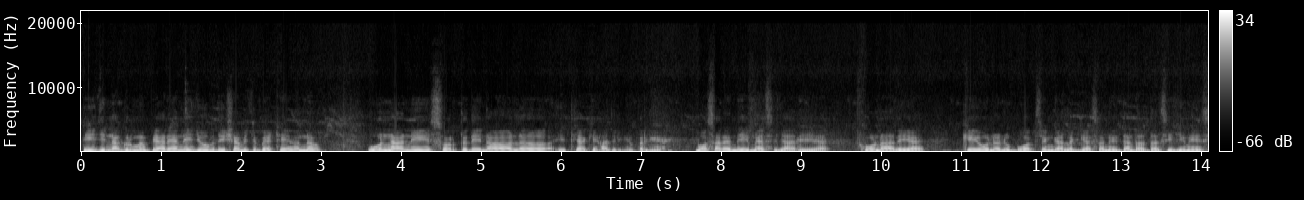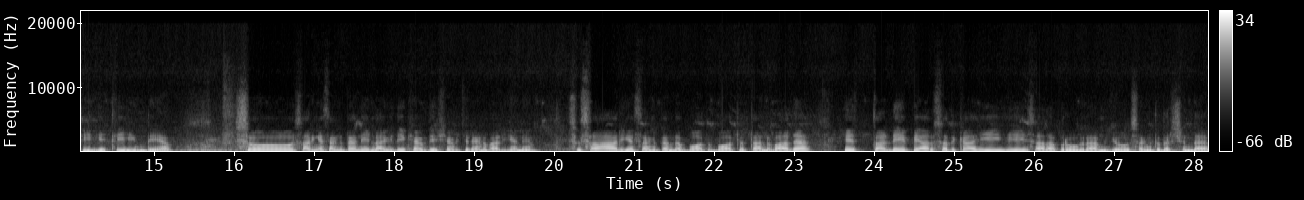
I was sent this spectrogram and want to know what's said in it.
ਤੇ ਜਿਨ੍ਹਾਂ ਗੁਰਮਤਿ ਪਿਆਰਿਆਂ ਨੇ ਜੋ ਵਿਦੇਸ਼ਾਂ ਵਿੱਚ ਬੈਠੇ ਹਨ, ਉਹਨਾਂ ਨੇ ਸੁਰਤ ਦੇ ਨਾਲ ਇੱਥੇ ਆ ਕੇ ਹਾਜ਼ਰੀਆਂ ਭਰੀਆਂ। ਬਹੁਤ ਸਾਰਿਆਂ ਦੇ ਮੈਸੇਜ ਆ ਰਹੇ ਆ ਫੋਨ ਆ ਰਹੇ ਆ ਕਿ ਉਹਨਾਂ ਨੂੰ ਬਹੁਤ ਚੰਗਾ ਲੱਗਿਆ। ਸਾਨੂੰ ਇਦਾਂ ਲੱਗਦਾ ਸੀ ਜਿਵੇਂ ਅਸੀਂ ਇੱਥੇ ਹੀ ਹੁੰਦੇ ਆ ਸੋ ਸਾਰੀਆਂ ਸੰਗਤਾਂ ਨੇ ਲਾਈਵ ਦੇਖਿਆ ਵਿਦੇਸ਼ਾਂ ਵਿੱਚ ਰਹਿਣ ਵਾਲੀਆਂ ਨੇ। ਸੋ ਸਾਰੀਆਂ ਸੰਗਤਾਂ ਦਾ ਬਹੁਤ ਬਹੁਤ ਧੰਨਵਾਦ ਹੈ। ਇਹ ਤੁਹਾਡੇ ਪਿਆਰ ਸਦਕਾ ਹੀ ਇਹ ਸਾਰਾ ਪ੍ਰੋਗਰਾਮ ਜੋ ਸੰਗਤ ਦਰਸ਼ਨ ਦਾ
